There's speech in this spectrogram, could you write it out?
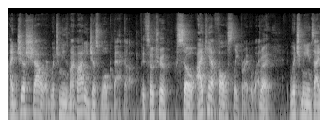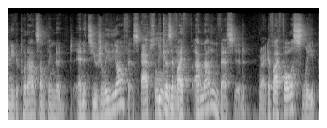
I just showered, which means my body just woke back up. It's so true. So I can't fall asleep right away. Right. Which means I need to put on something to, and it's usually The Office. Absolutely, Because if man. I, I'm not invested. Right. If I fall asleep,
